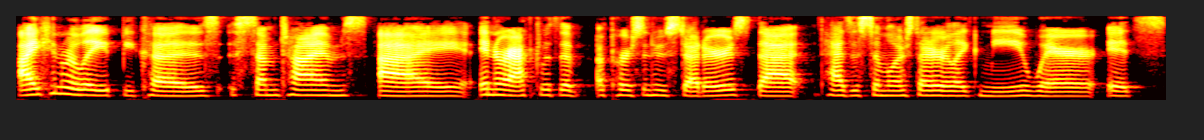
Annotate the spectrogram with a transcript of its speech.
I can relate because sometimes I interact with a, a, person who stutters that has a similar stutter like me, where it's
